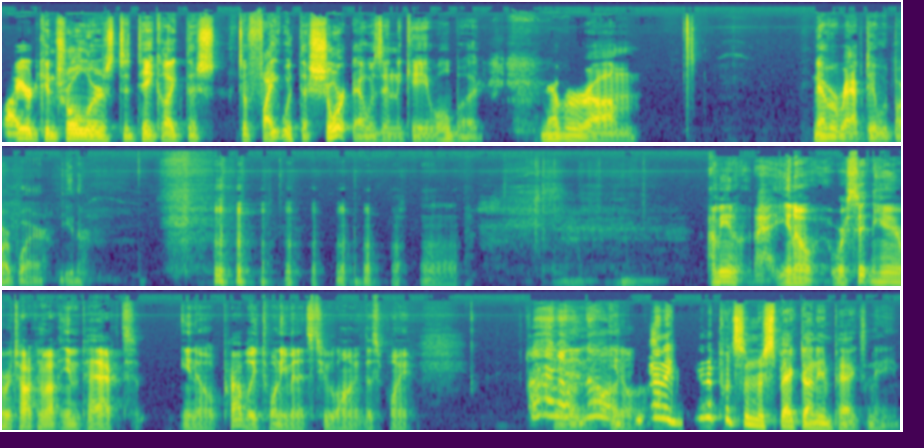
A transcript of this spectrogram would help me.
wired controllers to take like the sh- to fight with the short that was in the cable, but never um never wrapped it with barbed wire either. I mean, you know, we're sitting here, we're talking about impact. You know, probably twenty minutes too long at this point. I don't And, know. you You, know- gotta you gotta put some respect on Impact's name.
